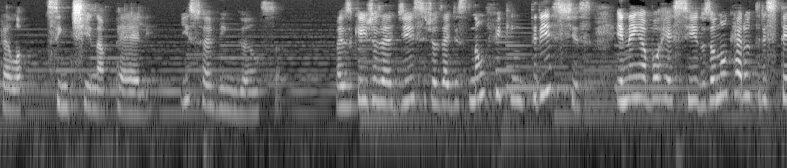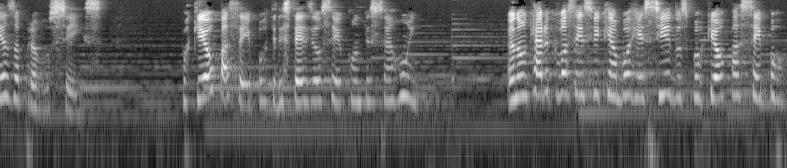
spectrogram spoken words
para ela sentir na pele. Isso é vingança. Mas o que José disse? José disse: Não fiquem tristes e nem aborrecidos. Eu não quero tristeza para vocês. Porque eu passei por tristeza e eu sei o quanto isso é ruim. Eu não quero que vocês fiquem aborrecidos porque eu passei por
